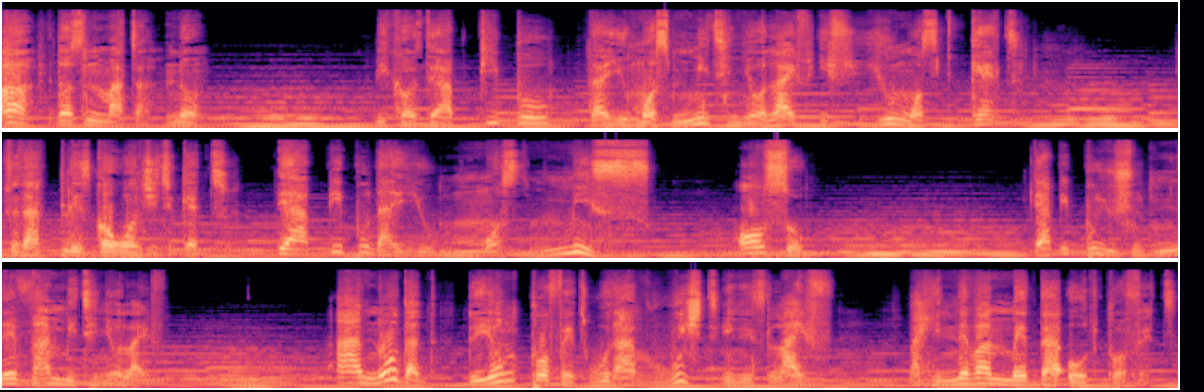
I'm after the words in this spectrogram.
ah, it doesn't matter. No. Because there are people that you must meet in your life if you must get to that place God wants you to get to. There are people that you must miss also. There are people you should never meet in your life. I know that the young prophet would have wished in his life that he never met that old prophet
